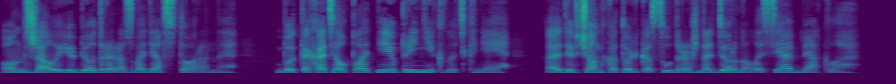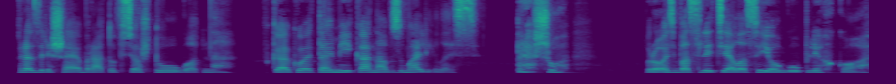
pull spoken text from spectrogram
Он сжал ее бедра, разводя в стороны, будто хотел плотнее приникнуть к ней, а девчонка только судорожно дернулась и обмякла, разрешая брату все, что угодно. В какой-то миг она взмолилась. «Прошу». Просьба слетела с ее губ легко.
